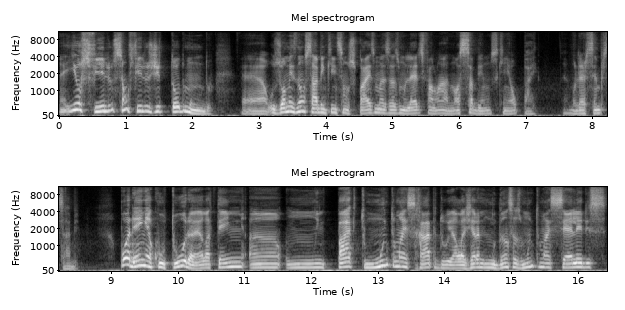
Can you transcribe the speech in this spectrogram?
E os filhos são filhos de todo mundo. É, os homens não sabem quem são os pais, mas as mulheres falam: ah, nós sabemos quem é o pai. A mulher sempre sabe. Porém, a cultura ela tem uh, um impacto muito mais rápido, ela gera mudanças muito mais céleres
